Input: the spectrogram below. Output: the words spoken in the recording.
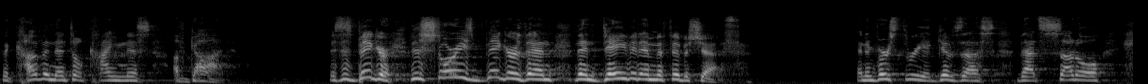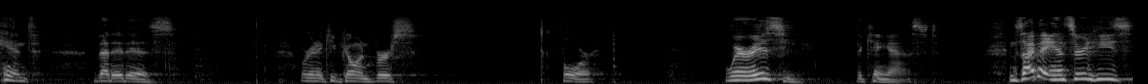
the covenantal kindness of God. This is bigger. This story is bigger than, than David and Mephibosheth. And in verse 3, it gives us that subtle hint that it is. We're going to keep going. Verse 4. Where is he? The king asked. And Ziba answered, He's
